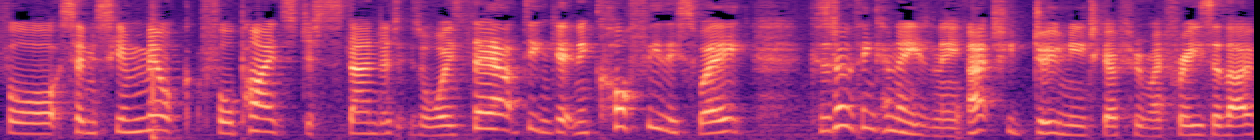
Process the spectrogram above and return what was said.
for semi-skim milk, 4 pints, just standard, is always there. Didn't get any coffee this week, because I don't think I need any. I actually do need to go through my freezer though.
